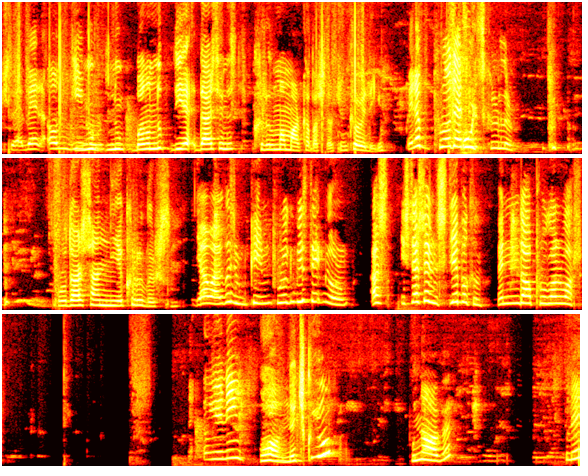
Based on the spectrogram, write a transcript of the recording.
İşte ben onu diyeyim. Noob, noob, bana noob diye derseniz kırılmam arkadaşlar. Çünkü öyleyim. Bana pro derseniz kırılırım. Pro dersen niye kırılırsın? Ya arkadaşım kendimi pro gibi hissetmiyorum. As isterseniz siteye bakın. Benim daha prolar var. Yeni Oha ne çıkıyor? Bu ne abi? bu ne?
